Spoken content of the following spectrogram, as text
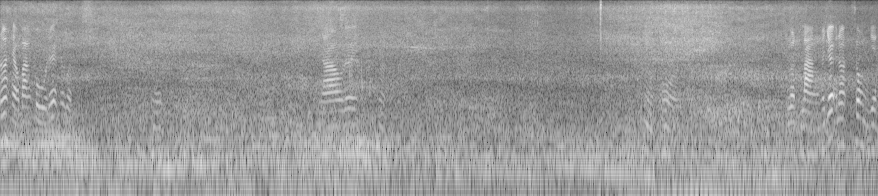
เนาะแถวบางปูเด้วยทุกคนยาวเลยรถรางก็เยอะเนาะช่วงเย็น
